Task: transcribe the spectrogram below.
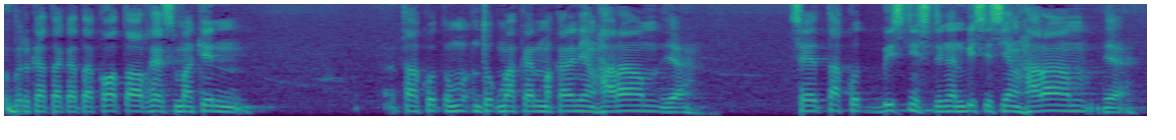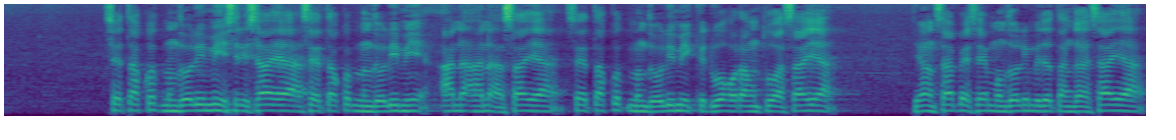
berkata-kata kotor, saya semakin takut um, untuk makan makanan yang haram ya. Saya takut bisnis dengan bisnis yang haram ya. Saya takut mendolimi istri saya, saya takut mendolimi anak-anak saya, saya takut mendolimi kedua orang tua saya. Jangan sampai saya mendolimi tetangga saya.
